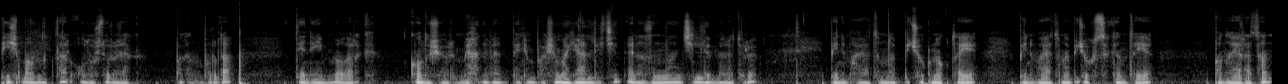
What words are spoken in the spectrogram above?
pişmanlıklar oluşturacak. Bakın burada deneyimli olarak konuşuyorum. Yani ben benim başıma geldiği için en azından cildimden ötürü benim hayatımda birçok noktayı, benim hayatımda birçok sıkıntıyı bana yaratan,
